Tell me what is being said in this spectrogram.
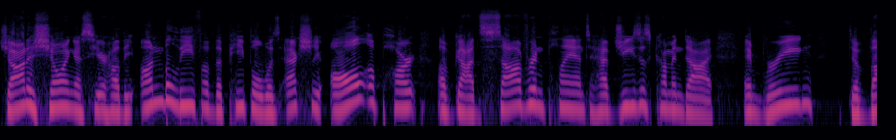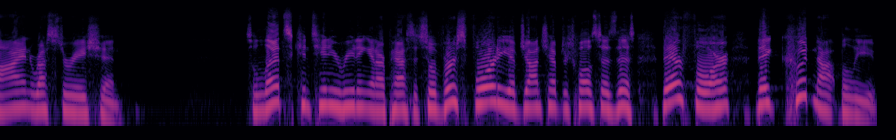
John is showing us here how the unbelief of the people was actually all a part of God's sovereign plan to have Jesus come and die and bring divine restoration. So let's continue reading in our passage. So, verse 40 of John chapter 12 says this Therefore, they could not believe.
